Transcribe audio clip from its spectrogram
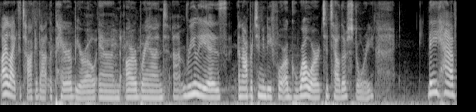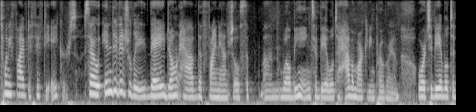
I like to talk about the Pear Bureau and our brand. Um, really is an opportunity for a grower to tell their story. They have 25 to 50 acres. So individually, they don't have the financial sup- um, well being to be able to have a marketing program or to be able to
